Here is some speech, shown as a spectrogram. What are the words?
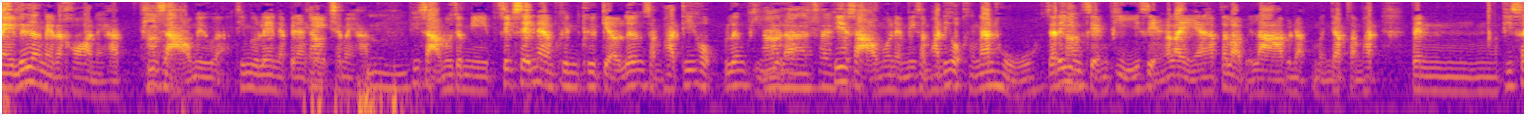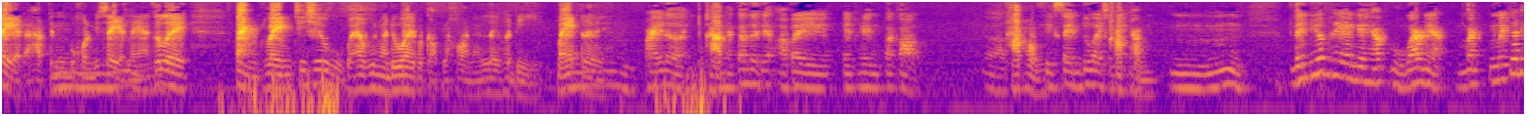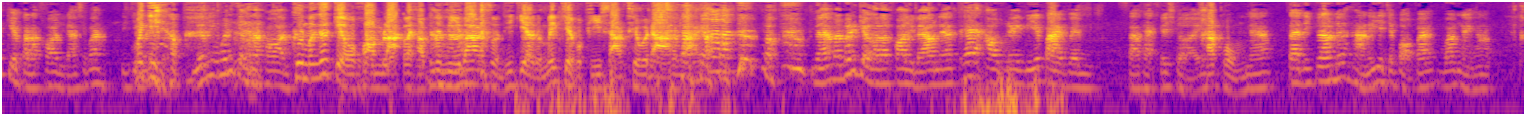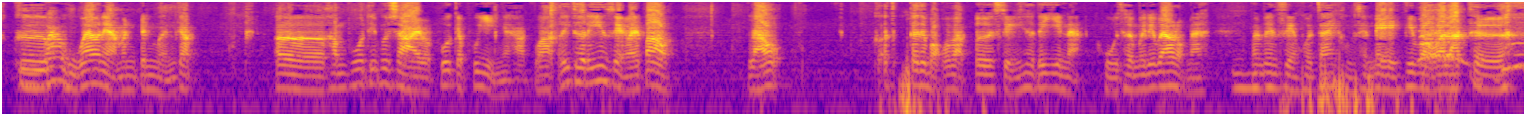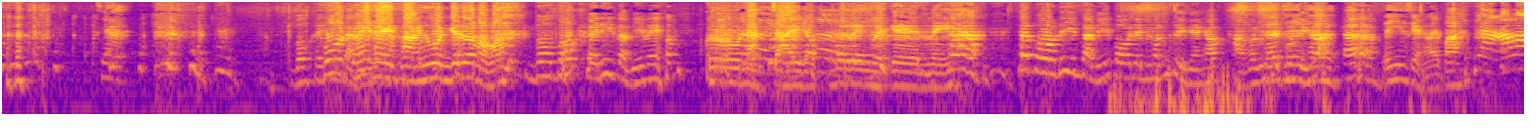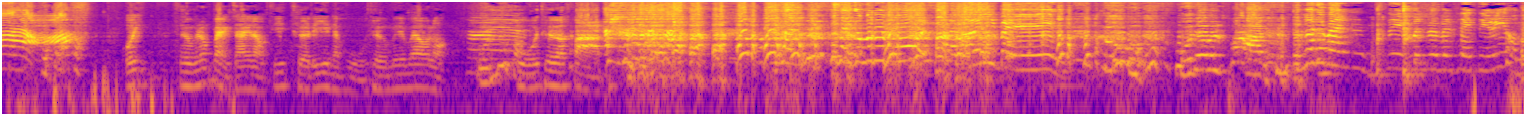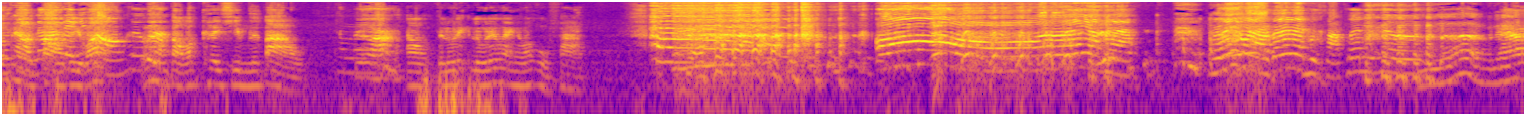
ในเรื่องในละครนะครับพี่สาวมิวอะที่มิวเล่นเนี่ยเป็นนางเอกใช่ไหมครับ อืม พี่สาวมิวจะมี Six Sense เนี่ยคือคือเกี่ยวเรื่องสัมผัสที่6เรื่องผีอยู่แล้ว อ่าใช่ครับพี่สาวมิวเนี่ยมีสัมผัสที่6ทางด้านหู จะได้ยินครับเสียงผีเสียงอะไรอย่างเงี้ยครับตลอดเวลาเป็นแบบเหมือนกับสัมผัสเป็นพิเศษอะครับเป็นบุคคลพิเศษอะไรเงี้ยก็เลยแต่งเพลงที่ชื่อหูแววขึ้นมาด้วยประกอบละครนั้นเลยพอดีเป๊ะเลยอืมไปเลยครับนะก็เลยได้เอาไปเป็นเพลงประกอบครับผม ซิกเซนด้วยใช่ไหมครับครับผม อืม ในเนื้อเพลงเนี่ยครับหูว่าวเนี่ยมันไม่ก็ได้เกี่ยวกับละครอยู่แล้วใช่ปะจริงๆไม่เกี่ยวเรื่องนี้ไม่ได้เกี่ยวกับละคร คือมันก็เกี่ยวกับความรักแหละครับมันจะมีบ้างส่วนที่เกี่ยวแต่ไม่เกี่ยวกับผีสางเทวดาเท่าไหร่นะมันไม่ได้เกี่ยวกับละครอยู่แล้วเนี่ยแค่เอาเพลงนี้ไปเป็นซาวแท็กเฉยๆครับ ผมนะแต่จริงๆแล้วเนื้อหานี่อยากจะบอกว่าว่าไงครับ คือหูแว่วหูแว่วเนี่ยมันเป็นเหมือนกับ เอ่อคำพูดที่ผู้ชายแบบพูดกับผู้หญิงนะครับ ว่าเฮ้ยเธอได้ยินเสียงอะไรเปล่าแล้วก็ก็จะบอกว่าแบบเออเสียงที่เธอได้ยินอะ หูเธอไม่ได้แว่วหรอกนะ มันเป็นเสียงหัวใจของฉันเองที่บอกว่ารักเธอจ้ะโบเคยพูดแบบให้ใครฟังทุกคนก็จะแบบว่าโบโบเคยได้ยินแบบนี้ไหมครับกรูหนักใจกับมะเร็งเหลือเกินเลยถ้าถ้าโบได้ยินแบบนี้โบจะมีความรู้สึกไงครับถามความรู้สึกเธอเธอผู้หญิงเธอก่อนเออได้ยินเสียงอะไรปะอยากอะไรเหรอโอ๊ยเธอไม่ต้องแปลกใจหรอกที่เธอได้ยินนะหู เธอไม่ได้แว่วหรอกทำไมอะหูเธอฝาดฉันก็ไม่ได้พูดแต่ก็ได้ยิน ไปเองหูเธอมันฟาดก็จะเป็นซีมันเป็นเป็นเพลงซีรีส์ของต้มิองวสิถากมนะต่อเพลงสิที่ว่าสองคือต้องแบถามบต่อว่าเคยชิมหรือเปล่า ทำไมเนื้ออะ เอาจะรู้ได้รู้ได้ไงว่าหูฝาด โอ้ยอย่างไงเฮ้ยเวลาก็ได้ปรึกษาเพื่อนนิดนึง เออนะ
